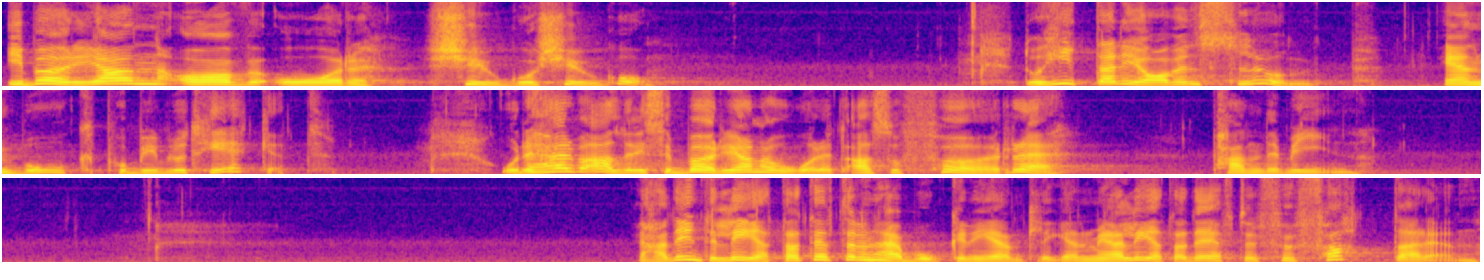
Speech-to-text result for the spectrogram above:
I början av år 2020 då hittade jag av en slump en bok på biblioteket. Och det här var alldeles i början av året, alltså före pandemin. Jag hade inte letat efter den här boken egentligen, men jag letade efter författaren.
